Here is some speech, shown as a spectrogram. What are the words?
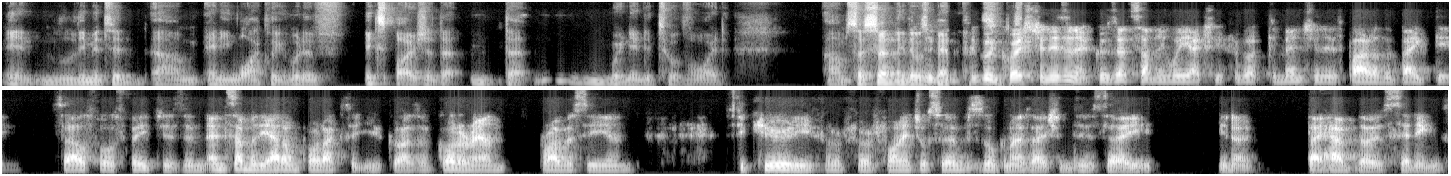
in limited um, any likelihood of exposure that that we needed to avoid. Um, so certainly there was it's a, it's a good question, isn't it? Because that's something we actually forgot to mention as part of the baked in Salesforce features and, and some of the add-on products that you guys have got around privacy and security for, for financial services organizations is they, you know, they have those settings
